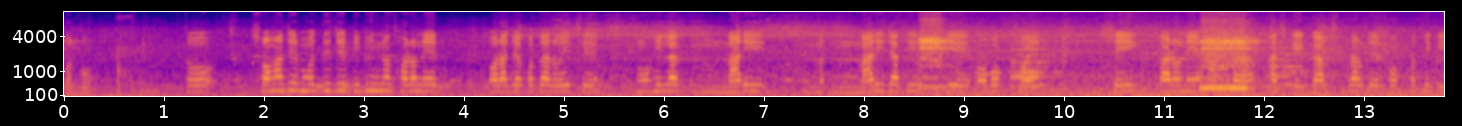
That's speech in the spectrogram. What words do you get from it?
করব। তো সমাজের মধ্যে যে বিভিন্ন ধরনের অরাজকতা রয়েছে, মহিলা নারী নারী জাতির যে অবক্ষয়, সেই কারণে আমরা আজকে গার্লস স্প্রাউটের পক্ষ থেকে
